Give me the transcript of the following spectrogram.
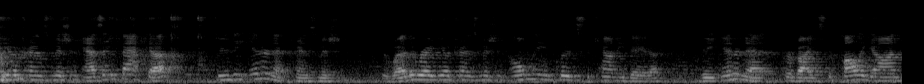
radio transmission as a backup to the internet transmission. The weather radio transmission only includes the county data. The internet provides the polygon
